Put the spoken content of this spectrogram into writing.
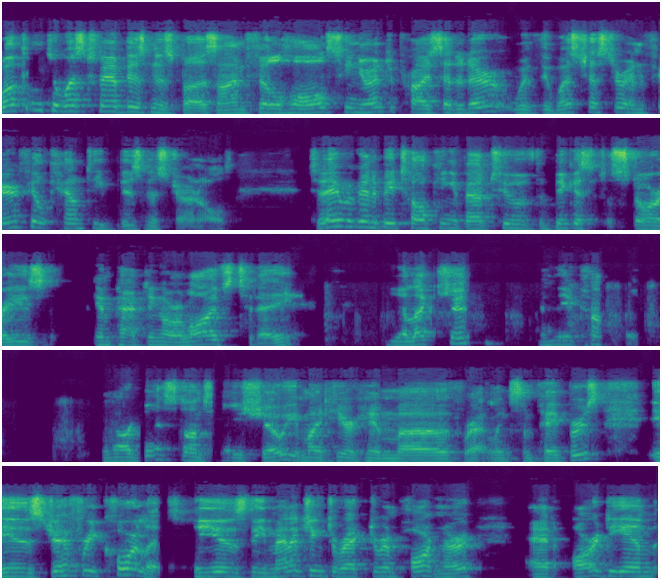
Welcome to Westfair Business Buzz. I'm Phil Hall, Senior Enterprise Editor with the Westchester and Fairfield County Business Journals. Today we're going to be talking about two of the biggest stories impacting our lives today the election and the economy. And our guest on today's show, you might hear him uh, rattling some papers, is Jeffrey Corliss. He is the Managing Director and Partner at RDM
